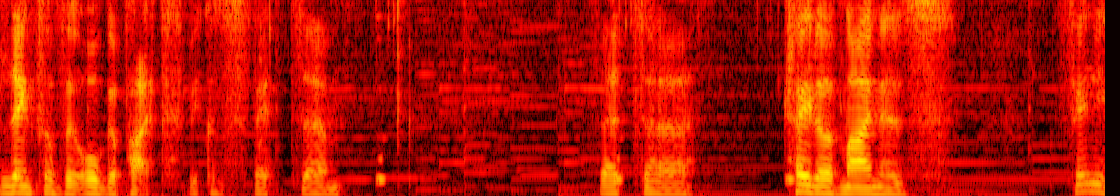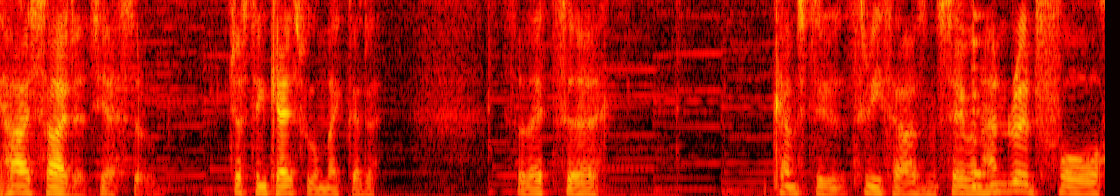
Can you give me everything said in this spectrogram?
length of the auger pipe because that um, that uh, trailer of mine is fairly high sided yeah so just in case we'll make that a so that uh, comes to 3700 for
